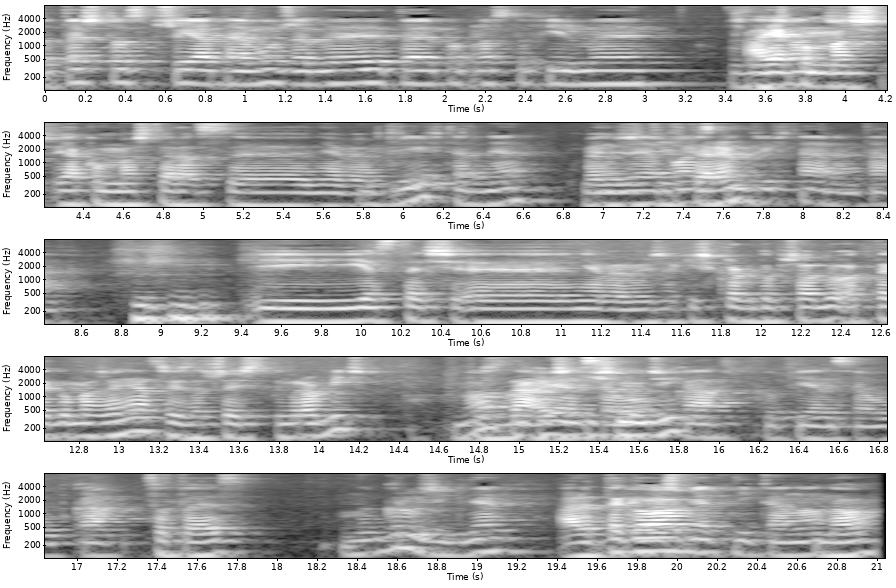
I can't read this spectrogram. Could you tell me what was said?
To też to sprzyja temu, żeby te po prostu filmy. A jaką zacząć- masz, jaką masz teraz, e, nie wiem, Drifter, nie? będziesz drifterem? drifterem, tak. I jesteś, e, nie wiem, już jakiś krok do przodu od tego marzenia? Coś zacząłeś z tym robić? No, Poznałeś kupiłem jakichś se ludzi? łupka, kupiłem se łupka. Co to jest? No gruzik, nie? Ale Tego, tego, śmietnika, no. no,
